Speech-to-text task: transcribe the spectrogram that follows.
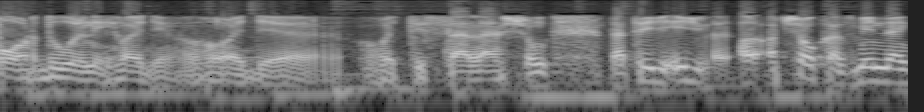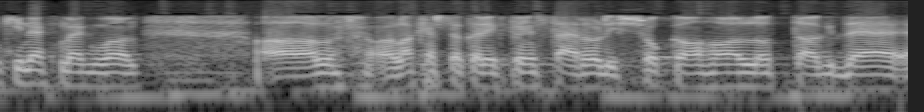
fordulni, hogy, hogy, hogy tisztán. Tehát így, így a csok az mindenkinek megvan, a, a lakástakarékpénztárról is sokan hallottak, de,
